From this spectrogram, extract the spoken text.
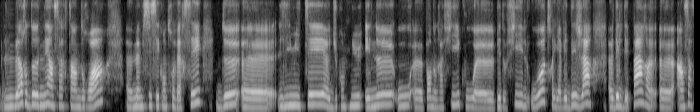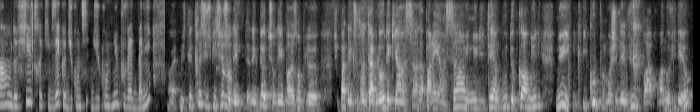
leur donnaient un certain droit euh, même si c'est controversé, de euh, limiter euh, du contenu haineux ou pornographique ou pédophile ou autre. Il y avait déjà, dès le départ, un certain nombre de filtres qui faisaient que du, du contenu pouvait être banni. Ouais, mais j'étais très suspicieux sur des anecdotes, sur des, par exemple, je sais pas, un tableau, dès qu'il y a un, appareil, un sein, une nudité, un bout de corps nu, nu il, coupe. Moi, je l'ai vu par rapport à nos vidéos.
